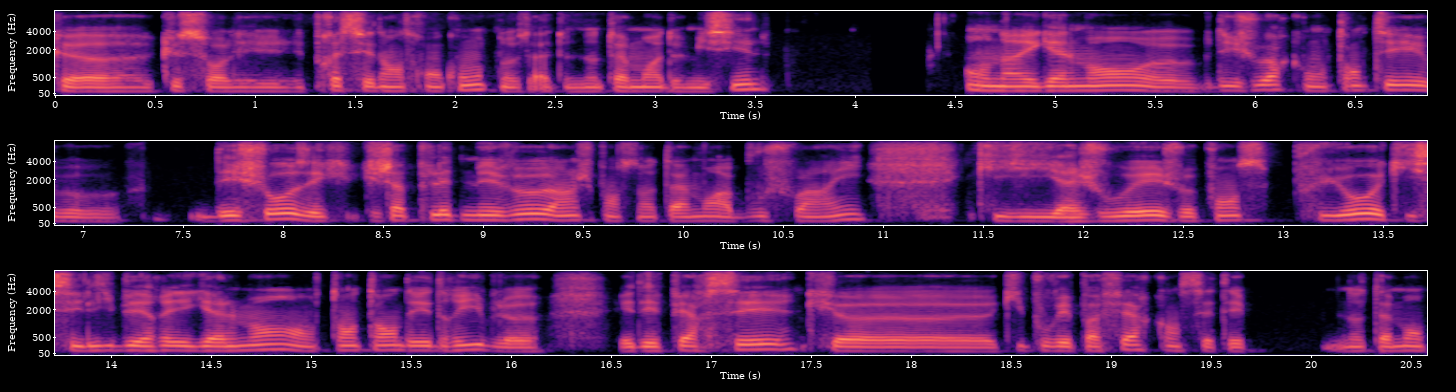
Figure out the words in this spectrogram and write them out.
que, que, sur les précédentes rencontres, notamment à domicile. On a également des joueurs qui ont tenté des choses et que j'appelais de mes voeux. Hein, je pense notamment à Bouchoirie, qui a joué, je pense, plus haut et qui s'est libéré également en tentant des dribbles et des percées qu'il ne pouvait pas faire quand c'était notamment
